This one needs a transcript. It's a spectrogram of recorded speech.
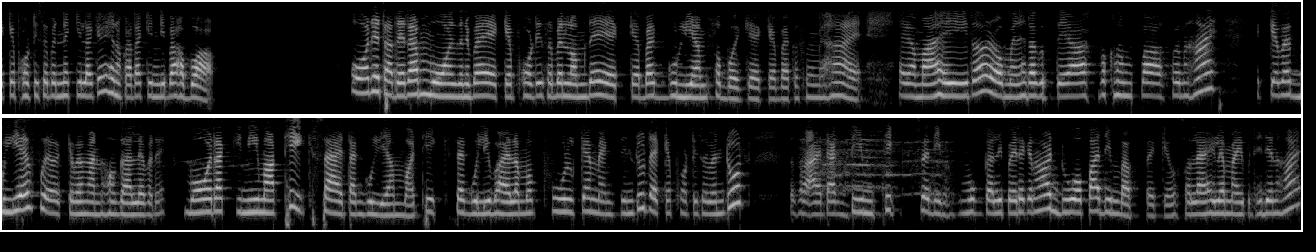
একে ফৰ্টি ছেভেন নে কি লাগে সেনেকুৱা এটা কিনি দিবা হ'ব আৰু অ' দে তাতে এটা মই যেনিবা একে ফৰ্টি ছেভেন ল'ম দেই একেবাৰে গুলিয়াম চবকে একেবাৰে কৈছোঁ নহয়। এই আমাৰ হেৰি ৰমেনহঁতৰ গোটেই আঠখন পৰা আছে নহয় একেবাৰে গুলিয়াইছোঁ আৰু একেবাৰে মানুহৰ গালে মানে মই এটা কিনিম আৰু ঠিকছে আইতাক গুলিয়াম মই ঠিকছে গুলি ভৰাই ল'ম মই ফুলকৈ মেগজিনটোত একে ফৰ্টি ছেভেনটোত তাৰপিছত আইতাক দিম ঠিকছে দিম। মোক গালি পাৰি থাকে নহয় দূৰৰ পৰা দিম বাপেকে ওচৰলৈ আহিলে মাৰি পঠিয়াই দিয়ে নহয়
